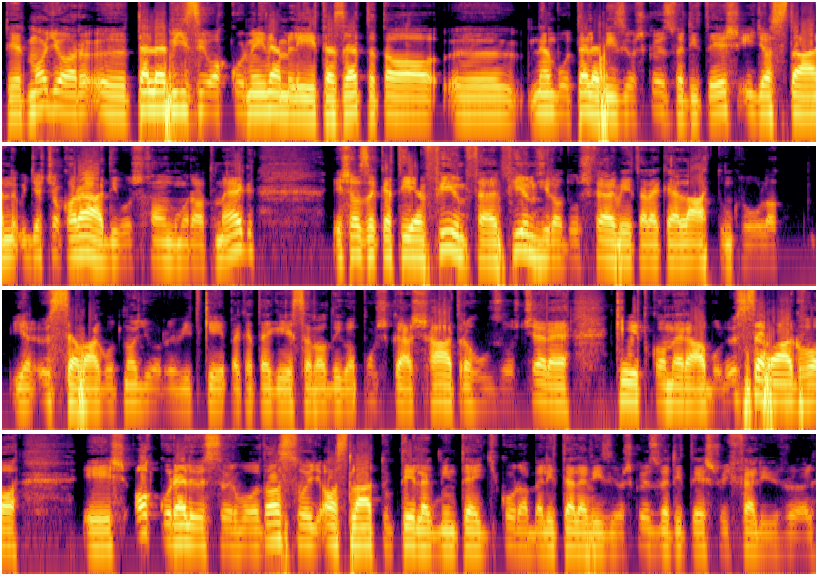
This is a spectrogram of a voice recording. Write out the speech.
Tehát magyar ö, televízió akkor még nem létezett, tehát a, ö, nem volt televíziós közvetítés, így aztán ugye csak a rádiós hang maradt meg, és ezeket ilyen filmfel, filmhíradós felvételeken láttunk róla, ilyen összevágott, nagyon rövid képeket egészen addig a puskás, hátrahúzós csere, két kamerából összevágva, és akkor először volt az, hogy azt láttuk tényleg, mint egy korabeli televíziós közvetítés, hogy felülről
